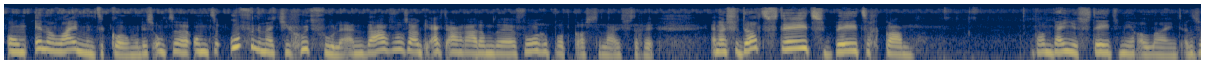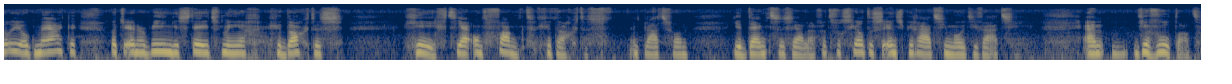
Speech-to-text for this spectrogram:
Om in alignment te komen. Dus om te, om te oefenen met je goed voelen. En daarvoor zou ik je echt aanraden om de vorige podcast te luisteren. En als je dat steeds beter kan, dan ben je steeds meer aligned. En zul je ook merken dat je inner being je steeds meer gedachten geeft. Jij ontvangt gedachten in plaats van je denkt ze zelf. Het verschil tussen inspiratie en motivatie. En je voelt dat.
